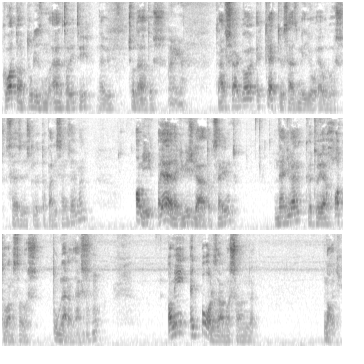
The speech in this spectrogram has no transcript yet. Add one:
Qatar Tourism Authority nevű csodálatos Igen. társággal egy 200 millió eurós szerződés kötött a Paris Saint-Germain, ami a jelenlegi vizsgálatok szerint 40 kötőjel 60 szoros túlárazás. Uh-huh. Ami egy borzalmasan nagy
